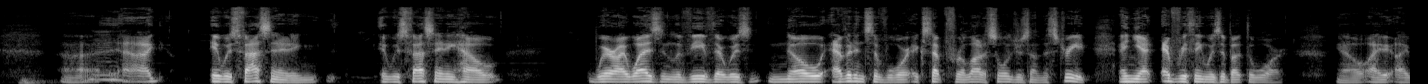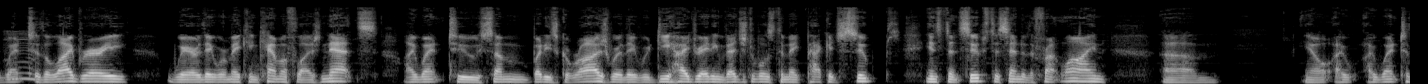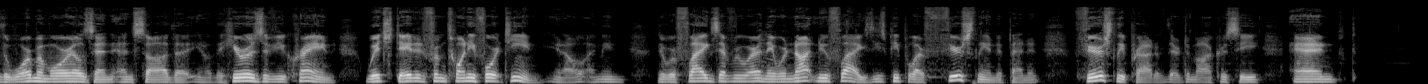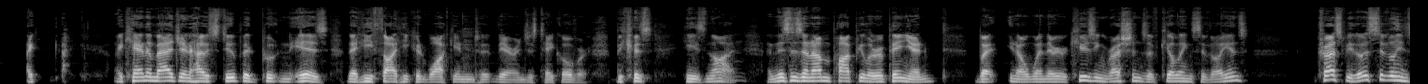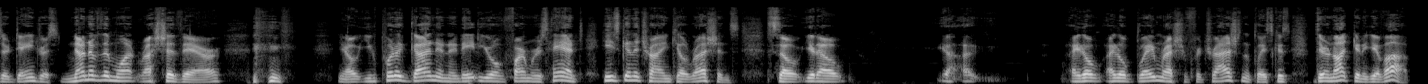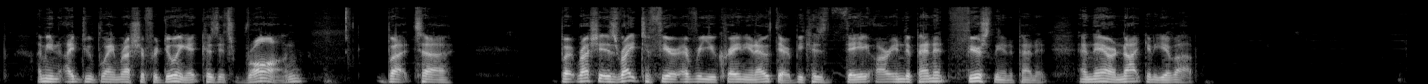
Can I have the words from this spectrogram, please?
Uh, mm. I, it was fascinating. It was fascinating how where I was in Lviv, there was no evidence of war except for a lot of soldiers on the street. And yet everything was about the war. You know, I, I went mm. to the library where they were making camouflage nets. I went to somebody's garage where they were dehydrating vegetables to make packaged soups, instant soups to send to the front line. Um, you know, I, I went to the war memorials and, and saw the, you know, the heroes of Ukraine, which dated from 2014. You know, I mean, there were flags everywhere and they were not new flags. These people are fiercely independent, fiercely proud of their democracy. And I, I can't imagine how stupid Putin is that he thought he could walk into there and just take over because he's not. Mm-hmm. And this is an unpopular opinion, but you know, when they're accusing Russians of killing civilians, trust me, those civilians are dangerous. None of them want Russia there. you know, you put a gun in an 80 year old farmer's hand, he's going to try and kill Russians. So, you know, yeah, I, I don't, I don't blame Russia for trashing the place because they're not going to give up. I mean, I do blame Russia for doing it because it's wrong, but, uh, but Russia is right to fear every Ukrainian out there because they are independent, fiercely independent, and they are not going to give up. Yeah,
